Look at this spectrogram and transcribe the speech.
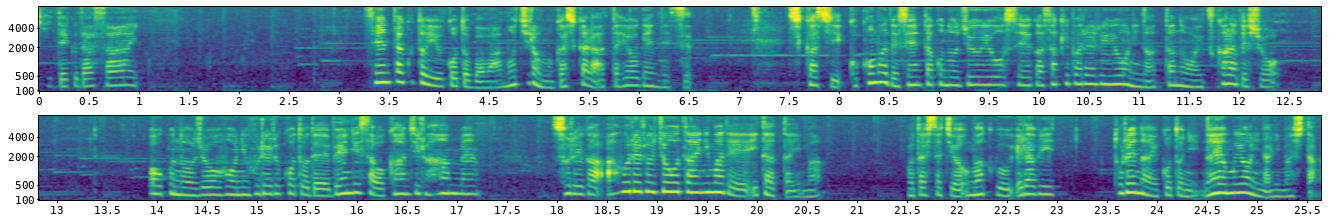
聞いてください選択という言葉はもちろん昔からあった表現です。しかしここまで選択の重要性が叫ばれるようになったのはいつからでしょう。多くの情報に触れることで便利さを感じる反面それが溢れる状態にまで至った今私たちはうまく選び取れないことに悩むようになりました。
